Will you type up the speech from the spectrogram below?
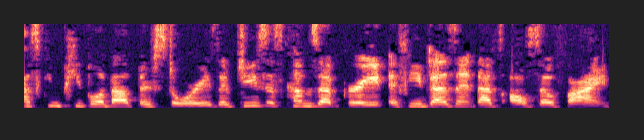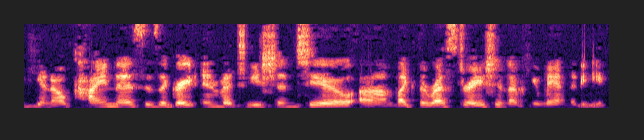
asking people about their stories. If jesus comes up great. If he doesn't that's also fine. You know kindness is a great invitation to um, like the restoration of humanity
